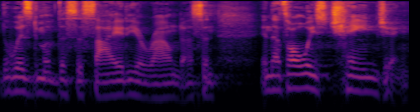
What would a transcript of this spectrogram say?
the wisdom of the society around us. And, and that's always changing.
